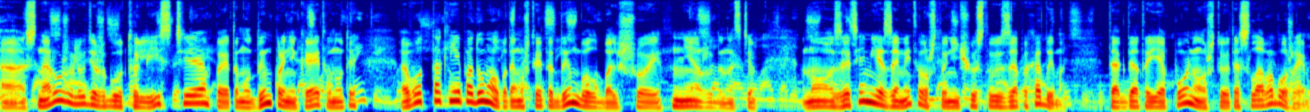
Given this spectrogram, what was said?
А снаружи люди жгут листья, поэтому дым проникает внутрь. Вот так я и подумал, потому что этот дым был большой неожиданностью. Но затем я заметил, что не чувствую запаха дыма. Тогда-то я понял, что это слава Божия.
